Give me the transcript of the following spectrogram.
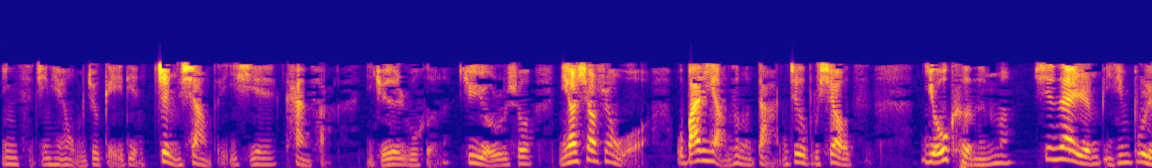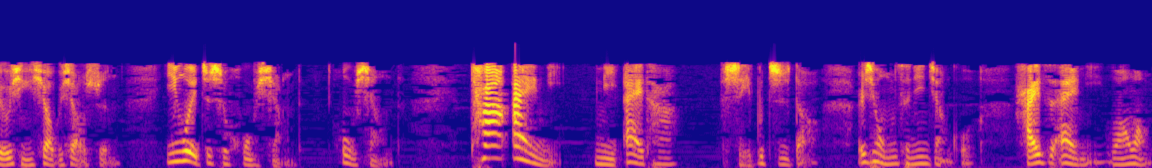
因此，今天我们就给一点正向的一些看法，你觉得如何呢？就有人说，你要孝顺我，我把你养这么大，你这个不孝子，有可能吗？现在人已经不流行孝不孝顺，因为这是互相的，互相的。他爱你，你爱他，谁不知道？而且我们曾经讲过，孩子爱你，往往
